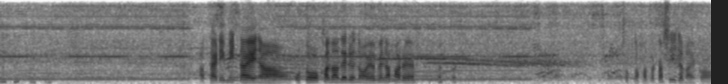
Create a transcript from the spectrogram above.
当たりみたいな音を奏でるのはやめなはれちょっと恥ずかしいじゃないか。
